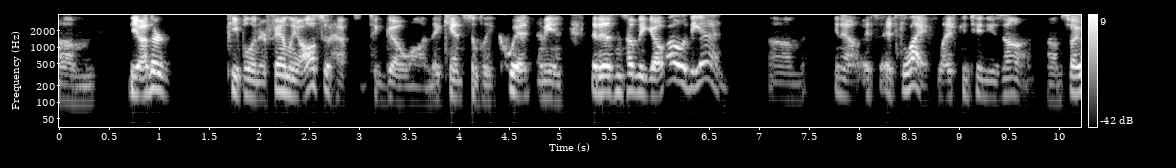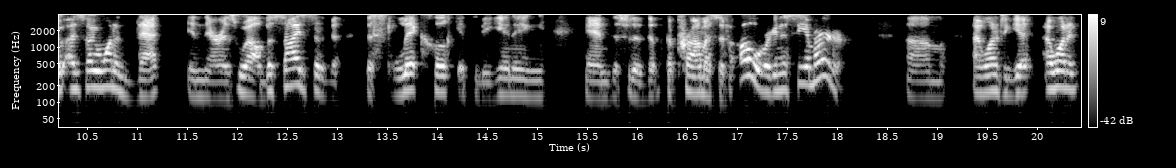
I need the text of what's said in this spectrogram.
Um, the other people in her family also have to, to, go on. They can't simply quit. I mean that doesn't suddenly go oh the end. Um, you know it's it's life. Life continues on. Um, so, I, so i wanted that in there as well besides sort of the, the slick hook at the beginning and the sort of the, the promise of oh we're going to see a murder. Um, i wanted to get i wanted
